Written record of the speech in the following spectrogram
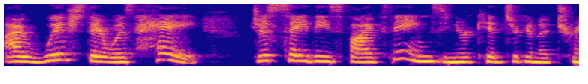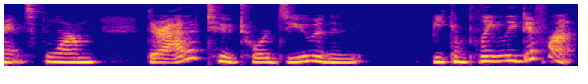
I wish there was, hey, just say these five things and your kids are going to transform their attitude towards you and be completely different.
